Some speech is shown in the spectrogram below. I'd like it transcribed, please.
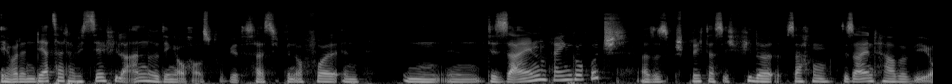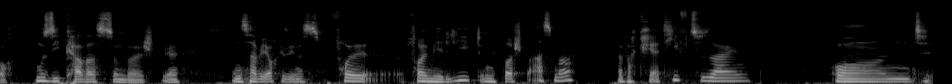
ja, aber in der Zeit habe ich sehr viele andere Dinge auch ausprobiert. Das heißt, ich bin auch voll in, in, in Design reingerutscht. Also sprich, dass ich viele Sachen designt habe, wie auch Musikcovers zum Beispiel. Und das habe ich auch gesehen, dass es voll, voll mir liegt und mir voll Spaß macht, einfach kreativ zu sein. Und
